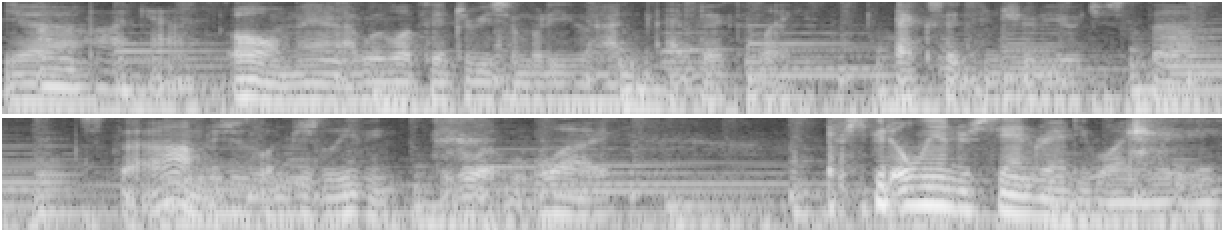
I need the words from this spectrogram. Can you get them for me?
Yeah. on the podcast. Oh man, I would love to interview somebody who had an epic like exit interview. Just, the, just, uh, oh, I'm just, I'm just leaving. Like, Why? If you could only understand Randy, why I'm leaving.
